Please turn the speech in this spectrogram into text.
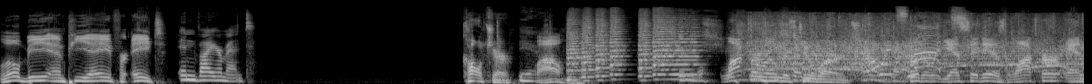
Lil B and PA for 8. Environment. Culture. Yeah. Wow. Locker room is two words. Oh, it's For the- not. yes, it is. Locker and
